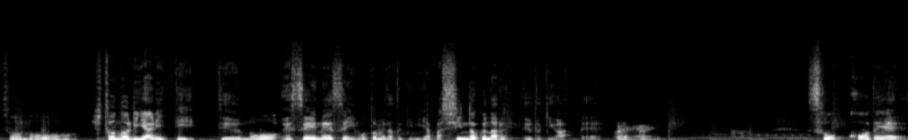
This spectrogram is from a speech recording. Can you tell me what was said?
その人のリアリティっていうのを SNS に求めた時にやっぱしんどくなるっていう時があってはい。はい。そこで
